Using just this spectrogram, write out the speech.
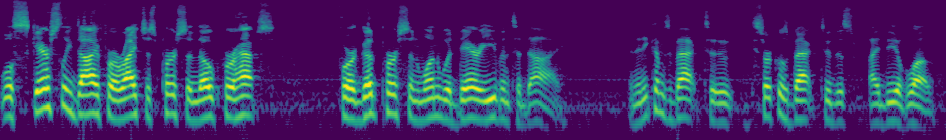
will scarcely die for a righteous person, though perhaps for a good person one would dare even to die. And then he comes back to, he circles back to this idea of love.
